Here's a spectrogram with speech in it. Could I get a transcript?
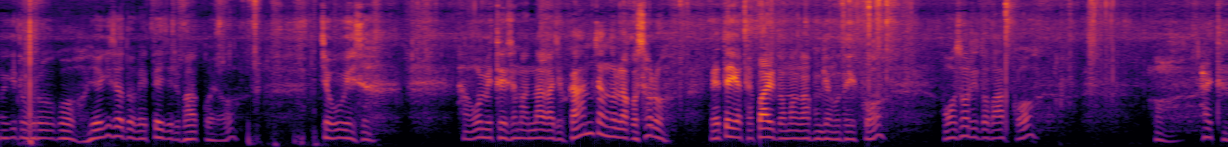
여기도 그러고 여기서도 멧돼지를 봤고요. 저 위에서 한 5m에서 만나가지고 깜짝 놀라고 서로 멧돼지가 더 빨리 도망가 본 경우도 있고 오소리도 봤고 어, 하여튼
